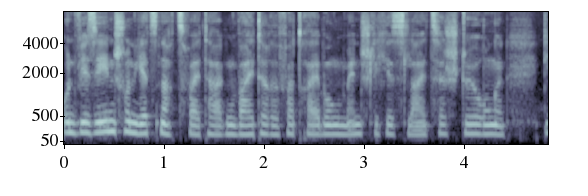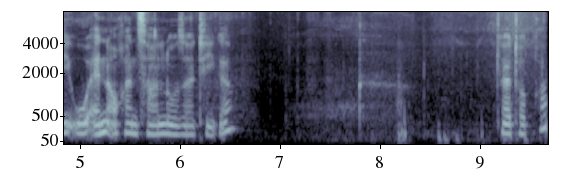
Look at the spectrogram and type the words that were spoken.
Und wir sehen schon jetzt nach zwei Tagen weitere Vertreibungen, menschliches Leid, Zerstörungen. Die UN auch ein zahnloser Tiger? Herr Topra?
